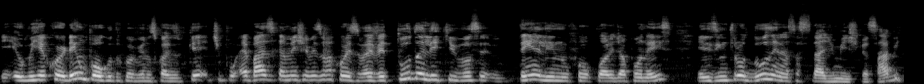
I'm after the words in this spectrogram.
eu me recordei um pouco do que eu vi nos quadrinhos, porque, tipo, é basicamente a mesma coisa. Você vai ver tudo ali que você tem ali no folclore japonês, eles introduzem nessa cidade mística, sabe?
